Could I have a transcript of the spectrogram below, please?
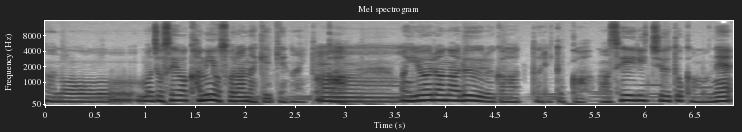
あのーまあ、女性は髪を剃らなきゃいけないとか、まあ、いろいろなルールがあったりとか、まあ、生理中とかもね、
